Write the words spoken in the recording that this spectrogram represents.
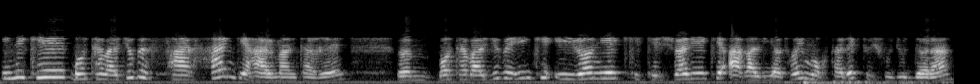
اینه که با توجه به فرهنگ هر منطقه با توجه به اینکه ایران یک کشوریه که اقلیت های مختلف توش وجود دارن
